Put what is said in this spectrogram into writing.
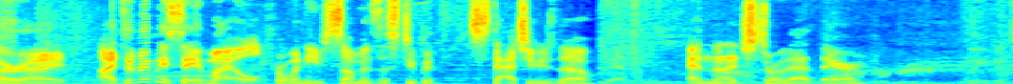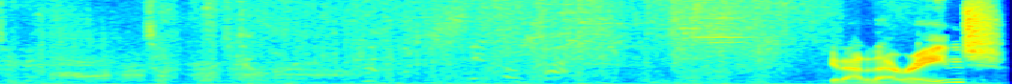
All right. I typically save my ult for when he summons the stupid statues, though, and then I just throw that there. Get out of that range.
